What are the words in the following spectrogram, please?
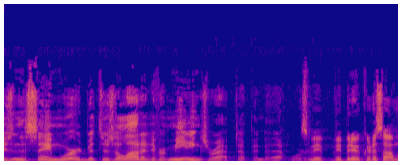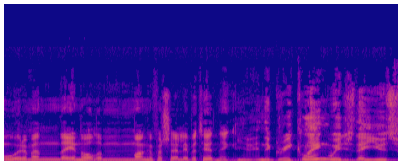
using the same word, but there's a lot of different meanings wrapped up into that word. Så vi, vi bruker det samme ordet, men det inneholder mange forskjellige betydninger. You know, in the Greek language, they use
